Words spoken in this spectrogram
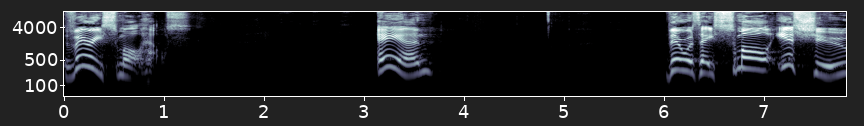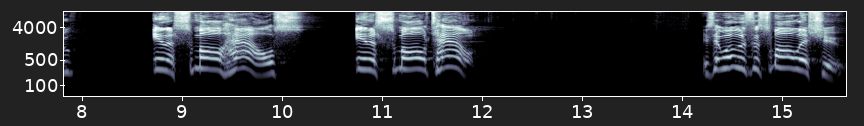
very small house. And there was a small issue in a small house in a small town. He said, What was the small issue?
